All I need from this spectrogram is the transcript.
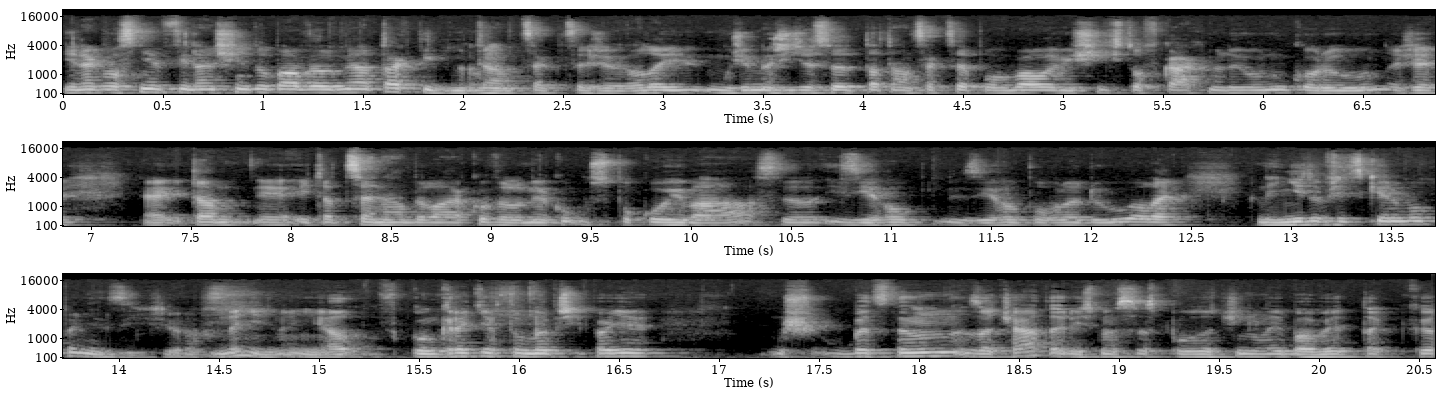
jinak vlastně finančně to byla velmi atraktivní transakce, že jo, Tady můžeme říct, že se ta transakce pohovala ve vyšších stovkách milionů korun, takže i ta, i ta cena byla jako velmi jako uspokojivá i z jeho, z jeho pohledu, ale není to vždycky jenom o penězích, že jo? Není, není, ale v, konkrétně v tomhle případě už vůbec ten začátek, když jsme se spolu začínali bavit, tak eh,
